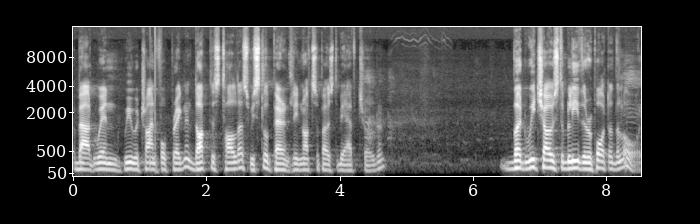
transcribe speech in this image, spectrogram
about when we were trying to fall pregnant. Doctors told us we're still apparently not supposed to be have children. But we chose to believe the report of the Lord.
